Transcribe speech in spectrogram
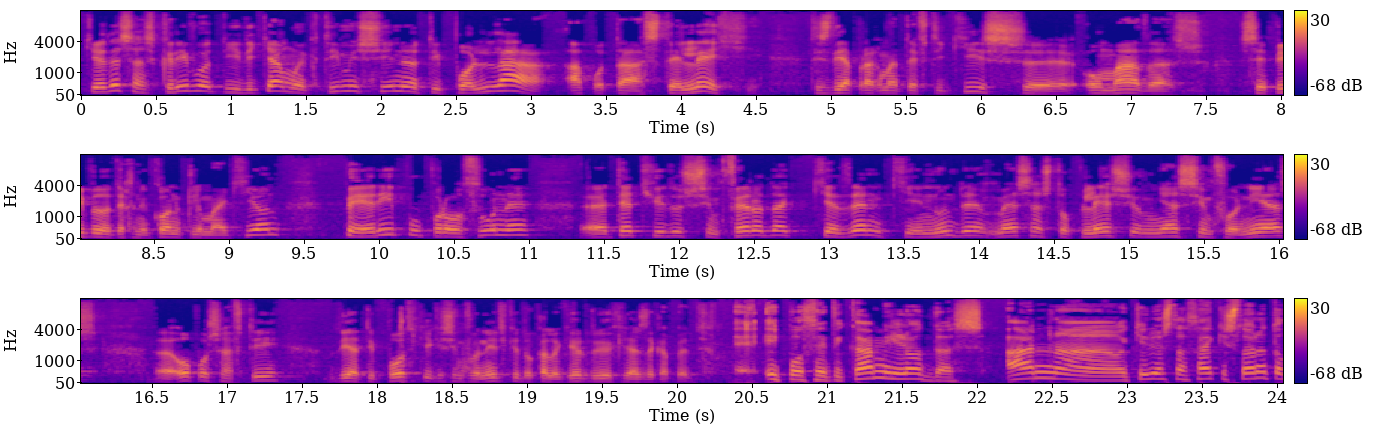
Και δεν σας κρύβω ότι η δικιά μου εκτίμηση είναι ότι πολλά από τα στελέχη της διαπραγματευτικής ε, ομάδας σε επίπεδο τεχνικών κλιμακίων περίπου προωθούν ε, τέτοιου είδους συμφέροντα και δεν κινούνται μέσα στο πλαίσιο μιας συμφωνίας ε, όπως αυτή διατυπώθηκε και συμφωνήθηκε το καλοκαίρι του 2015. Ε, υποθετικά μιλώντας, αν ο κύριος Σταθάκης τώρα το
